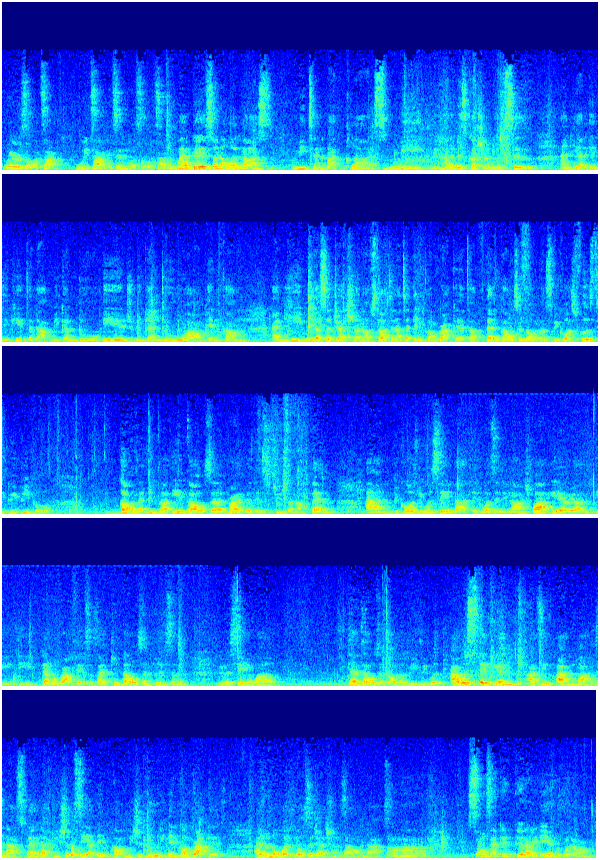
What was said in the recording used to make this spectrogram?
where is our tar- who we targeting? What's our target Well, market? based on our last meeting at class, we, we had a discussion with Sue, and he had indicated that we can do age, we can do um, income, and he made a suggestion of starting at an income bracket of ten thousand dollars because first degree people, government people are eight thousand, private institution are ten. And because we were saying that it was in the Lange Park area, the, the demographics is like two thousand person, we were saying, well, ten thousand dollars, we, we were, I was thinking as the, at the marketing aspect that we should say an income, we should do the income bracket. I don't know what your suggestions are on that. Uh, sounds like a good idea, but um,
